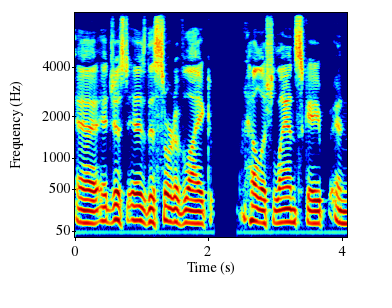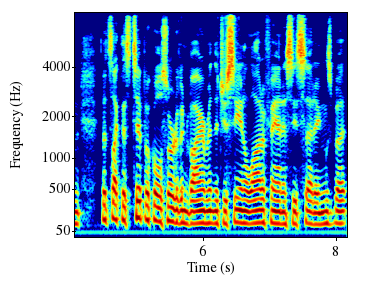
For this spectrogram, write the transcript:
Uh, it just is this sort of like hellish landscape, and it's like this typical sort of environment that you see in a lot of fantasy settings. But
